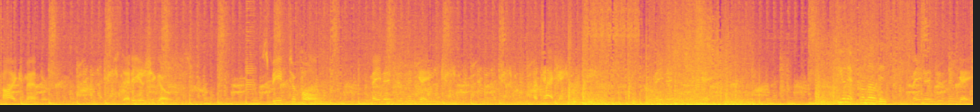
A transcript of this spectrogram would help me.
Aye, Commander. Steady as she goes. Speed to full. Main engines engaged. Attacking. Main engines engaged. Unit promoted. Main engines engaged.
